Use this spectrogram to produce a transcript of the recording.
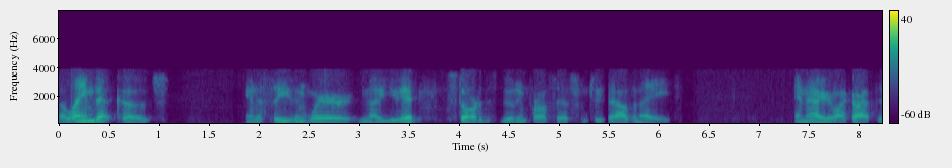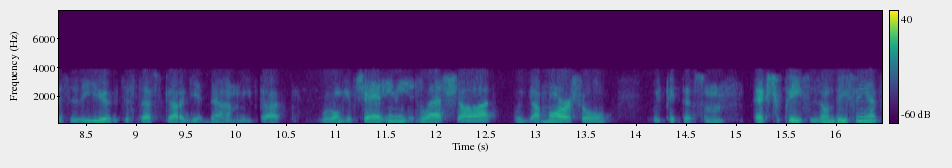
a lame duck coach in a season where you know you had started this building process from 2008, and now you're like, all right, this is a year that this stuff's got to get done. You've got we're going to give Chad Henne his last shot. We've got Marshall. We picked up some extra pieces on defense.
